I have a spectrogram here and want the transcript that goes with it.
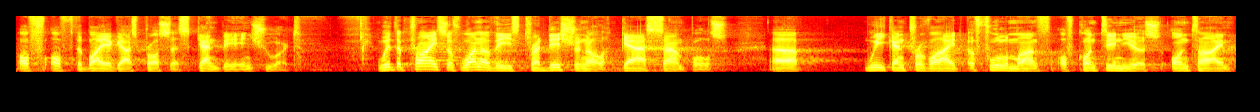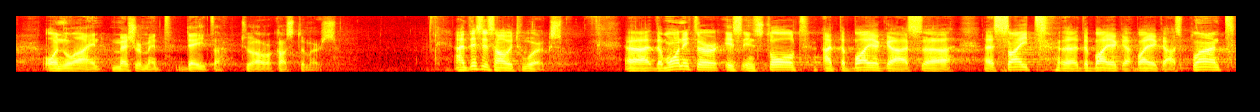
of, of the biogas process can be ensured. With the price of one of these traditional gas samples, uh, we can provide a full month of continuous on-time online measurement data to our customers. And this is how it works. Uh, the monitor is installed at the biogas uh, uh, site, uh, the bioga biogas plant.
